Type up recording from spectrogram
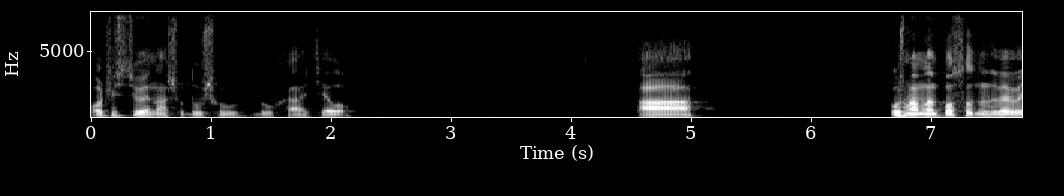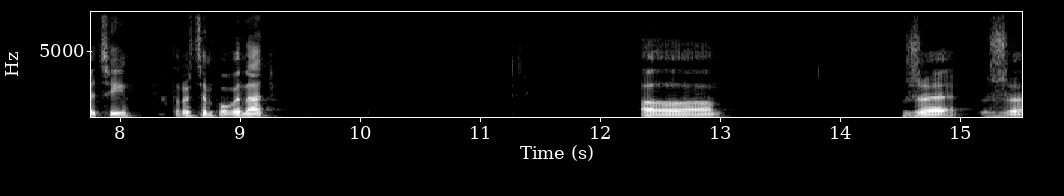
Očistuje našu dušu, ducha a telo. A už mám len posledné dve veci, ktoré chcem povedať. Uh, že, že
